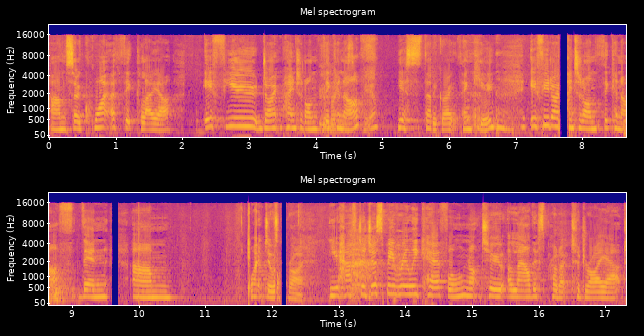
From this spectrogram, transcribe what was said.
Um, so quite a thick layer. If you don't paint it on thick enough, yes, that'd be great. Thank you. if you don't paint it on thick enough, then um, it won't do it. Right. You have to just be really careful not to allow this product to dry out.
